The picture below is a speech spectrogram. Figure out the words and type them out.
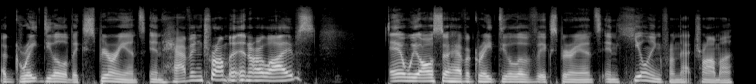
a great deal of experience in having trauma in our lives. And we also have a great deal of experience in healing from that trauma.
